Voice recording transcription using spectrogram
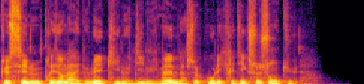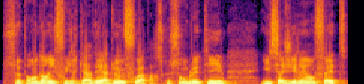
que c'est le président de la République qui le dit lui-même. D'un seul coup, les critiques se sont tues. Cependant, il faut y regarder à deux fois parce que semble-t-il, il s'agirait en fait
